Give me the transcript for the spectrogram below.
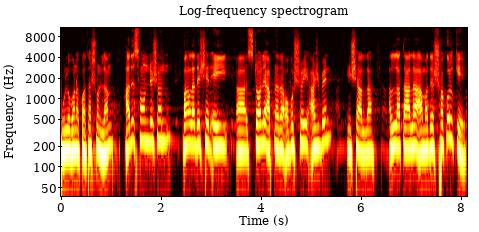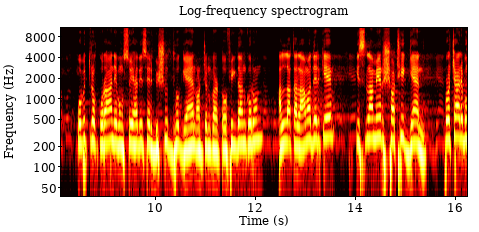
মূল্যবান কথা শুনলাম। হাদিস ফাউন্ডেশন বাংলাদেশের এই স্টলে আপনারা অবশ্যই আসবেন, ইনশাআল্লাহ। আল্লাহ তাআলা আমাদের সকলকে পবিত্র কোরআন এবং হাদিসের বিশুদ্ধ জ্ঞান অর্জন করার তৌফিক দান করুন। আল্লাহ তালা আমাদেরকে ইসলামের সঠিক জ্ঞান, প্রচার এবং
